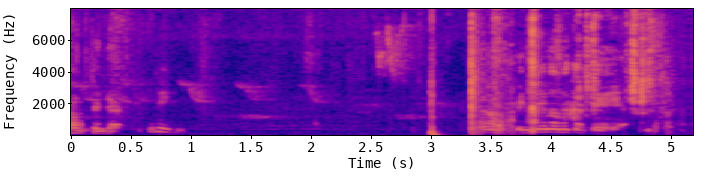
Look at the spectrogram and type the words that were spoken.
തണുപ്പിന്റെ തണുപ്പിന്റെ അത് കട്ട് ചെയ്യാം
